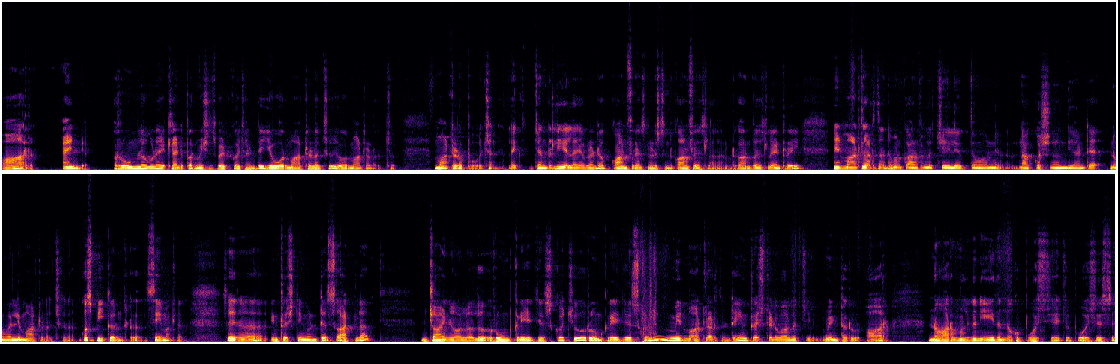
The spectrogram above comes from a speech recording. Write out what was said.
ఆర్ అండ్ రూమ్లో కూడా ఎట్లాంటి పర్మిషన్స్ పెట్టుకోవచ్చు అంటే ఎవరు మాట్లాడవచ్చు ఎవరు మాట్లాడవచ్చు మాట్లాడకపోవచ్చు అని. లైక్ జనరలీ ఎలా చెప్పాలంటే ఒక కాన్ఫరెన్స్ నడుస్తుంది కాన్ఫరెన్స్ లాగా అనమాట కాన్ఫరెన్స్లో ఎంటర్ అయ్యి నేను మాట్లాడుతుంటే మన కాన్ఫరెన్స్లో చేయలేపుతామో నాకు క్వశ్చన్ ఉంది అంటే నువ్వు వెళ్ళి మాట్లాడవచ్చు కదా. ఒక స్పీకర్ ఉంటాడు కదా సేమ్ అట్లా. సో ఇంట్రెస్టింగ్ ఉంటే సో అట్లా జాయిన్ వాళ్ళు రూమ్ క్రియేట్ చేసుకోవచ్చు. రూమ్ క్రియేట్ చేసుకొని మీరు మాట్లాడుతుంటే ఇంట్రెస్టెడ్ వాళ్ళు వచ్చి వింటారు. ఆర్ నార్మల్గానే ఏదన్నా ఒక పోస్ట్ చేయొచ్చు. పోస్ట్ చేస్తే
